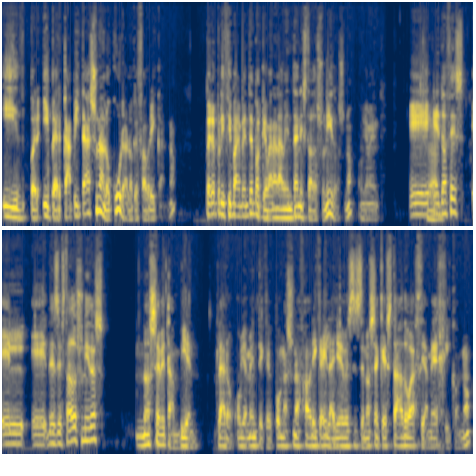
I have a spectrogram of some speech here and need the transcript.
y, per cápita es una locura lo que fabrican, ¿no? Pero principalmente porque van a la venta en Estados Unidos, ¿no? Obviamente. Eh, entonces, el, eh, desde Estados Unidos no se ve tan bien. Claro, obviamente que pongas una fábrica y la lleves desde no sé qué estado hacia México, ¿no?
